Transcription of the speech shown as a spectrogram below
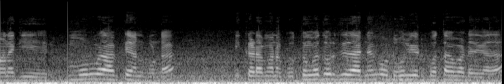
మనకి మూడు కూడా అనుకుంటా. ఇక్కడ మనకు తుంగతుర్తి దాటినాక ఒక టోల్ గేట్ కొత్తగా పడ్డది కదా.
